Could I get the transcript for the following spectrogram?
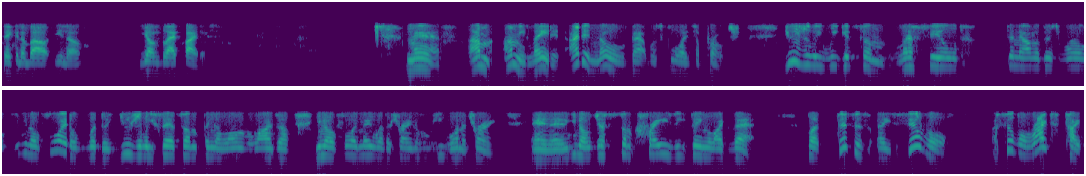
thinking about you know young black fighters. Man, I'm I'm elated. I didn't know that was Floyd's approach. Usually we get some left field than out of this world. You know, Floyd would have usually said something along the lines of, you know, Floyd Mayweather trained who he want to train, and uh, you know, just some crazy thing like that. But this is a civil, a civil rights type.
